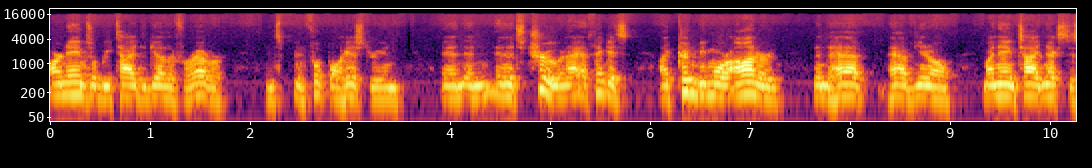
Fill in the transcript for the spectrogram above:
our names will be tied together forever in, in football history, and and and and it's true. And I, I think it's I couldn't be more honored than to have have you know my name tied next to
